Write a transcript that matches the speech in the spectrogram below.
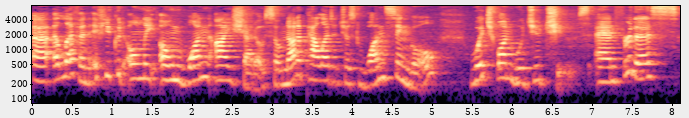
Uh, 11, if you could only own one eyeshadow, so not a palette, just one single, which one would you choose? And for this,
